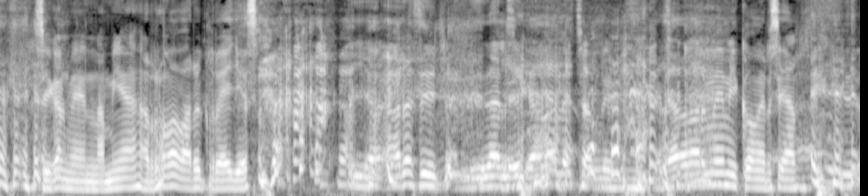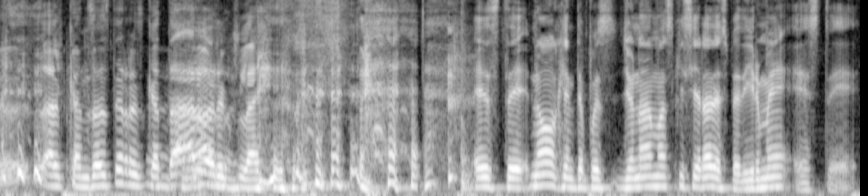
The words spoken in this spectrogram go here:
síganme en la mía, arroba Baruch Reyes. ya, ahora sí, Charlie, dale. Ya, dale, Charlie. Quería darme mi comercial. Alcanzaste a rescatar, Baruch Fly. este, no, gente, pues yo nada más quisiera despedirme, este,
